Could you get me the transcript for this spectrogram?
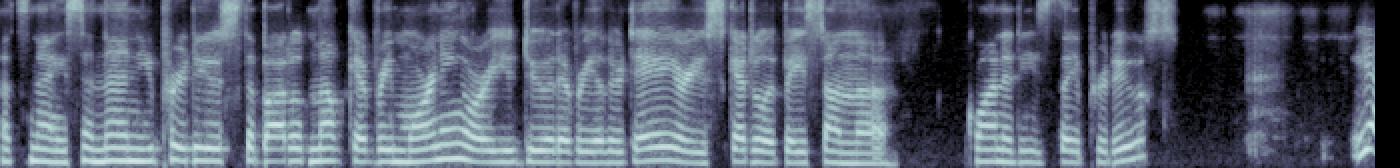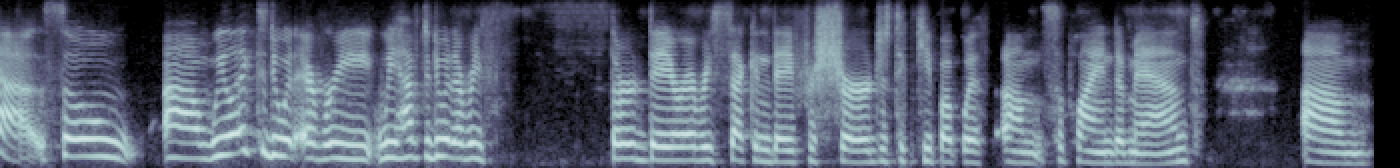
That's nice. And then you produce the bottled milk every morning, or you do it every other day, or you schedule it based on the quantities they produce? Yeah. So uh, we like to do it every, we have to do it every third day or every second day for sure, just to keep up with um, supply and demand. Um,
